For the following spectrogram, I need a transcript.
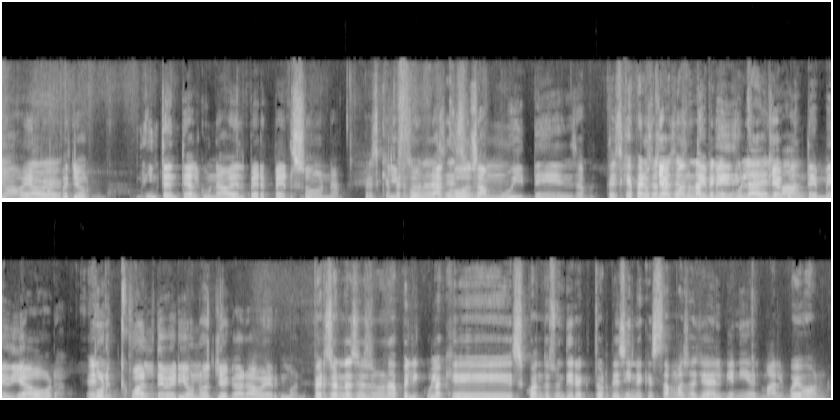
uno a ver, ¿no? Pues yo intenté alguna vez ver Persona Pero es que y fue una cosa un- muy densa. es que Creo Personas es una me- película creo del que man. aguanté media hora. El- ¿Por cuál debería uno llegar a Bergman? Personas es una película que es cuando es un director de cine que está más allá del bien y del mal, huevón.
